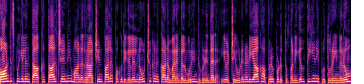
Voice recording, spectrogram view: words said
மாண்டஸ் புயலின் தாக்கத்தால் சென்னை மாநகராட்சியின் பல பகுதிகளில் நூற்றுக்கணக்கான மரங்கள் முறிந்து விழுந்தன. இவற்றை உடனடியாக அப்புறப்படுத்தும் பணியில் தீயணைப்புத் துறையினரும்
